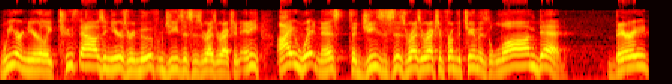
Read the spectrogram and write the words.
We are nearly 2,000 years removed from Jesus' resurrection. Any eyewitness to Jesus' resurrection from the tomb is long dead, buried,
